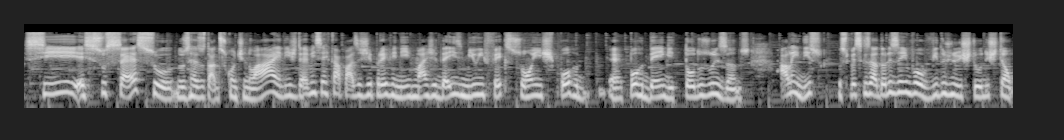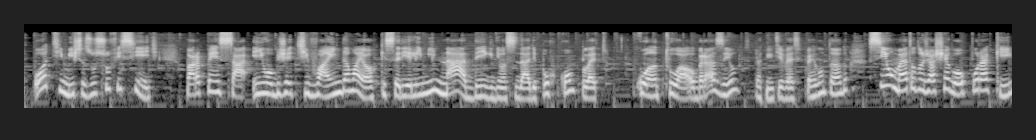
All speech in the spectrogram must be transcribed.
Se esse sucesso nos resultados continuar, eles devem ser capazes de prevenir mais de 10 mil infecções por, é, por dengue todos os anos. Além disso, os pesquisadores envolvidos no estudo estão otimistas o suficiente para pensar em um objetivo ainda maior, que seria eliminar a dengue de uma cidade por completo quanto ao Brasil, para quem estivesse perguntando, sim, o método já chegou por aqui.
